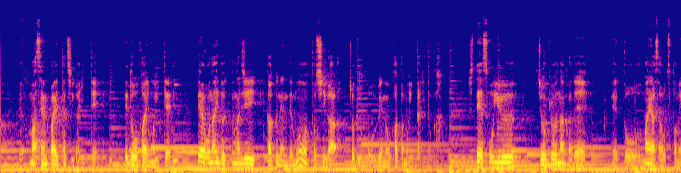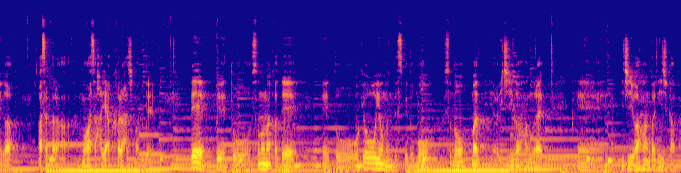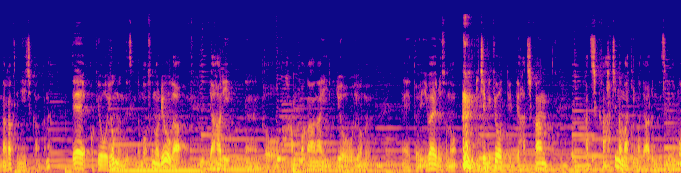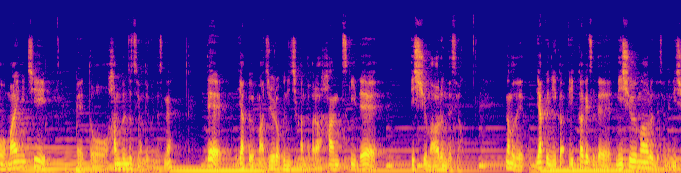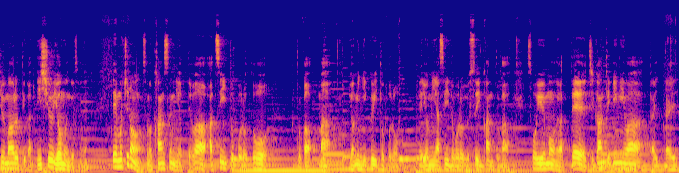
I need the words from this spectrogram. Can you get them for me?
まあ、先輩たちがいてで同輩もいてで同い同じ学年でも年がちょっとこう上の方もいたりとかしてそういう状況の中で、えーと、毎朝お勤めが朝からもう朝早くから始まってで、えーと、その中で、えーとお経を読むんですけどもその、まあ、1時間半ぐらい。えー、1時間半から2時間か長くて2時間かなでお経を読むんですけどもその量がやはり、えーと、半端がない量を読む、えーと、いわゆるその 一部経って言って八巻 8, 8の巻まであるんですけども毎日、えーと、半分ずつ読んでいくんですね。で約、まあ、16日間だから半月で1周回るんですよ。なので約 2, か1ヶ月で2週回るんですよね2週回るっていうか2週読むんですよねでもちろんその関数によっては厚いところととか、まあ、読みにくいところ読みやすいところ薄い感とかそういうものがあって時間的にはだいたい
